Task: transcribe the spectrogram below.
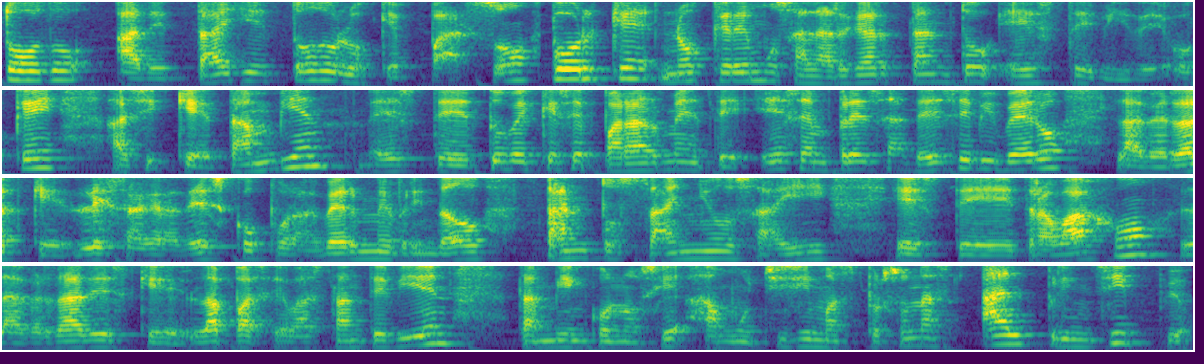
todo a detalle, todo lo que pasó, porque no queremos alargar tanto este video, ¿ok? Así que también este, tuve que separarme de esa empresa, de ese vivero. La verdad que les agradezco por haberme brindado tantos años ahí este trabajo. La verdad es que la pasé bastante bien. También conocí a muchísimas personas al principio,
